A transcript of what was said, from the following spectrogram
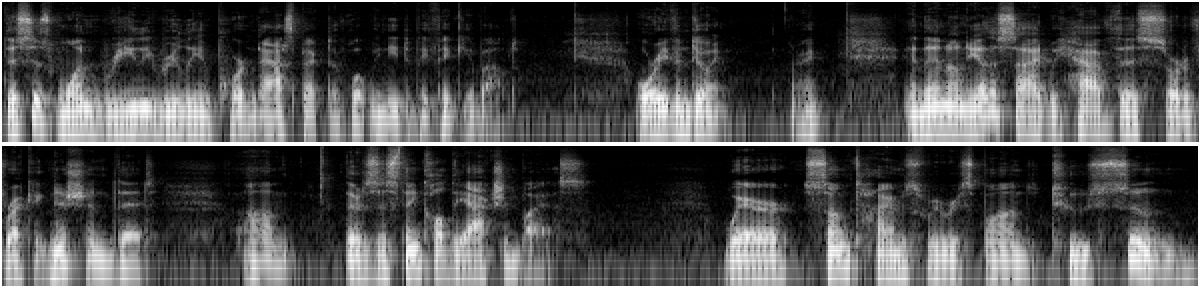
this is one really, really important aspect of what we need to be thinking about or even doing, right? And then on the other side, we have this sort of recognition that um, there's this thing called the action bias, where sometimes we respond too soon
